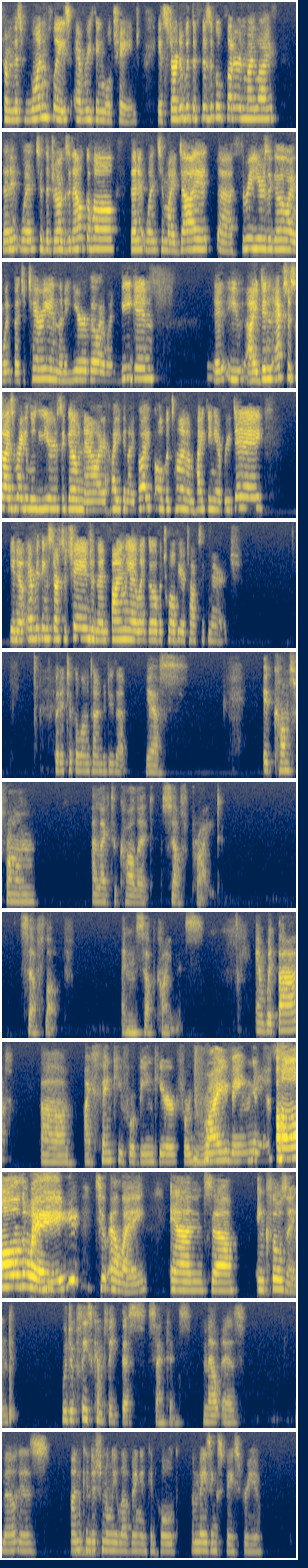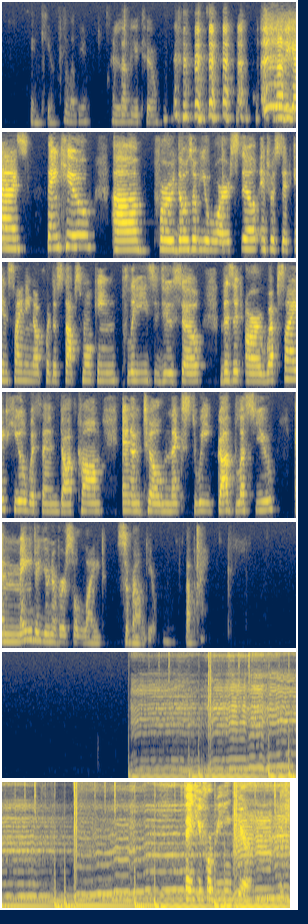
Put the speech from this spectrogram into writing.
From this one place, everything will change. It started with the physical clutter in my life. Then it went to the drugs and alcohol. Then it went to my diet. Uh, three years ago, I went vegetarian. Then a year ago, I went vegan. It, you, I didn't exercise regularly years ago. Now I hike and I bike all the time. I'm hiking every day. You know, everything starts to change. And then finally, I let go of a 12 year toxic marriage. But it took a long time to do that. Yes. It comes from, I like to call it self pride, self love, and self kindness. And with that, um, I thank you for being here, for driving all the way to LA. And uh, in closing, would you please complete this sentence? Mel is. Mel is unconditionally loving and can hold amazing space for you. Thank you. I love you. I love you too. Love you guys. Thank you. Um, for those of you who are still interested in signing up for the Stop Smoking, please do so. Visit our website, healwithin.com. And until next week, God bless you and may the universal light surround you. Bye bye. Thank you for being here.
